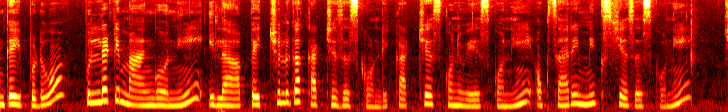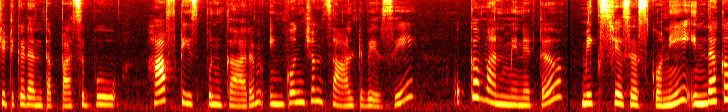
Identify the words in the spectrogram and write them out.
ఇంకా ఇప్పుడు పుల్లటి మ్యాంగోని ఇలా పెచ్చులుగా కట్ చేసేసుకోండి. కట్ చేసుకొని వేసుకొని ఒకసారి మిక్స్ చేసేసుకొని చిటికెడంత పసుపు హాఫ్ టీ స్పూన్ కారం ఇంకొంచెం సాల్ట్ వేసి ఒక వన్ మినిట్ మిక్స్ చేసేసుకొని ఇందాక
